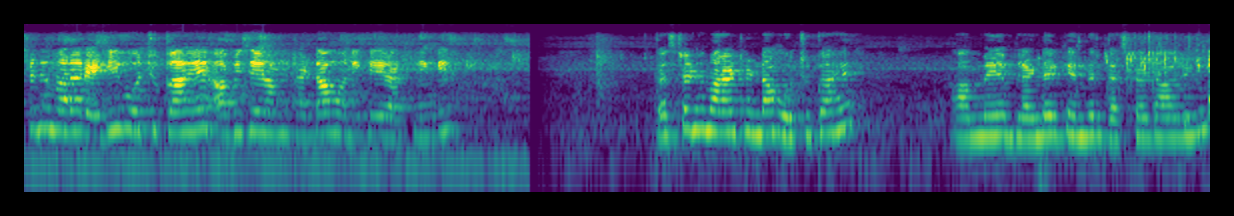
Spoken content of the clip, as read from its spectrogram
कस्टर्ड हमारा रेडी हो चुका है, अब इसे हम ठंडा होने के लिए रख देंगे। कस्टर्ड हमारा ठंडा हो चुका है। अब मैं ब्लेंडर के अंदर कस्टर्ड डाल रही हूँ।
